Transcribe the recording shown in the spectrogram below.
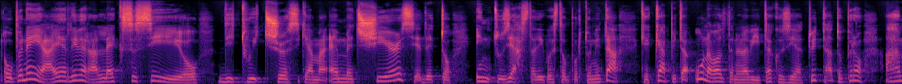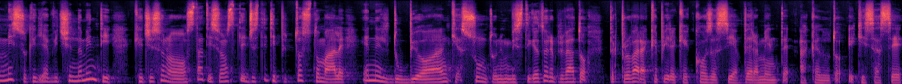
OpenAI arriverà l'ex CEO di Twitch, si chiama Emmett Shear, si è detto entusiasta di questa opportunità che capita una volta nella vita, così ha twittato, però ha ammesso che gli avvicendamenti che ci sono stati sono stati gestiti piuttosto male e nel dubbio ha anche assunto un investigatore privato per provare a capire che cosa sia veramente accaduto e chissà se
